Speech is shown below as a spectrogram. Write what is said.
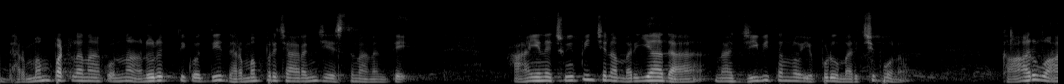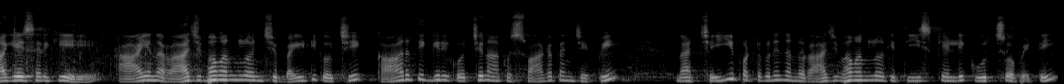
ధర్మం పట్ల నాకున్న అనురక్తి కొద్దీ ధర్మ ప్రచారం చేస్తున్నానంతే. ఆయన చూపించిన మర్యాద నా జీవితంలో ఎప్పుడూ మర్చిపోను. కారు ఆగేసరికి ఆయన రాజ్భవన్లోంచి బయటికి వచ్చి కారు దగ్గరికి వచ్చి నాకు స్వాగతం చెప్పి నా చెయ్యి పట్టుకుని నన్ను రాజ్భవన్లోకి తీసుకెళ్ళి కూర్చోపెట్టి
